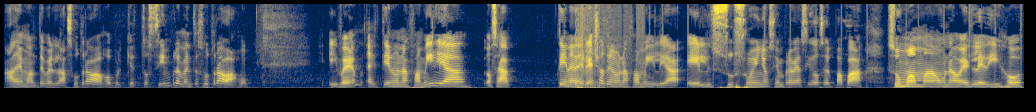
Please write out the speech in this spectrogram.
además de verdad su trabajo, porque esto simplemente es su trabajo. Y ve, él tiene una familia, o sea, tiene derecho a tener una familia. Él, su sueño siempre había sido ser papá. Su mamá una vez le dijo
